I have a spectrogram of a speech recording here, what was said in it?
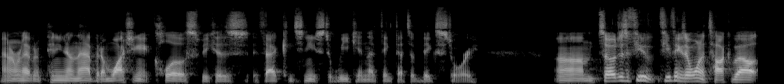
I don't have an opinion on that, but I'm watching it close because if that continues to weaken, I think that's a big story. Um, so just a few few things I want to talk about.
